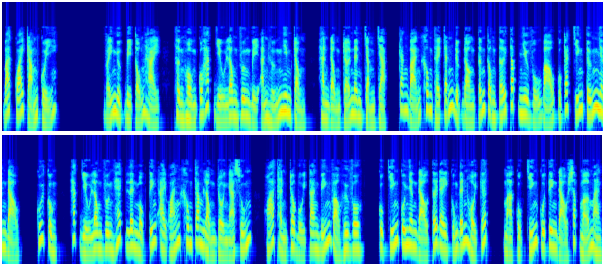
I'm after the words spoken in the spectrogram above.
bát quái trảm quỷ. Vẫy ngược bị tổn hại, thần hồn của Hắc Diệu Long Vương bị ảnh hưởng nghiêm trọng, hành động trở nên chậm chạp, căn bản không thể tránh được đòn tấn công tới tấp như vũ bão của các chiến tướng nhân đạo. Cuối cùng, Hắc Diệu Long Vương hét lên một tiếng ai oán không cam lòng rồi ngã xuống, hóa thành cho bụi tan biến vào hư vô. Cuộc chiến của nhân đạo tới đây cũng đến hồi kết, mà cuộc chiến của tiên đạo sắp mở màn.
